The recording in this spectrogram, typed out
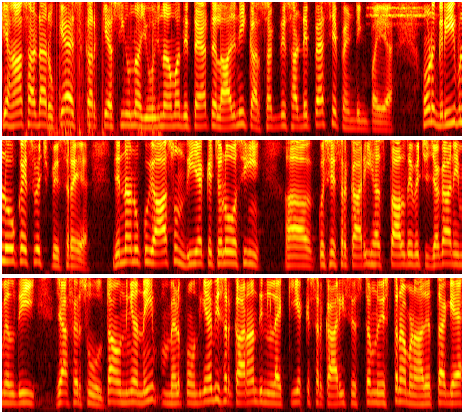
ਕਿ ਹਾਂ, ਸਾਡਾ ਰੁਕਿਆ, ਇਸ ਕਰਕੇ ਅਸੀਂ ਉਹਨਾਂ ਯੋਜਨਾਵਾਂ ਦੇ ਤਹਿਤ ਇਲਾਜ ਨਹੀਂ ਕਰ ਸਕਦੇ, ਸਾਡੇ ਪੈਸੇ ਪੈਂਡਿੰਗ ਪਏ ਆ। ਹੁਣ ਗਰੀਬ ਲੋਕ ਇਸ ਵਿੱਚ ਪਿਸ ਰਹੇ ਆ, ਜਿਨ੍ਹਾਂ ਨੂੰ ਕੋਈ ਆਸ ਹੁੰਦੀ ਹੈ ਕਿ ਚਲੋ ਅਸੀਂ ਕਿਸੇ ਸਰਕਾਰੀ ਹਸਪਤਾਲ ਦੇ ਵਿੱਚ ਜਗ੍ਹਾ ਨਹੀਂ ਮਿਲਦੀ ਜਾਂ ਫਿਰ ਸਹੂਲਤਾਂ ਉਨੀਆਂ ਨਹੀਂ ਮਿਲ ਪਾਉਂਦੀਆਂ ਵੀ ਸਰਕਾਰਾਂ ਦੀ ਨਲਾਇਕੀ ਹੈ ਕਿ ਸਰਕਾਰੀ ਸਿਸਟਮ ਨੂੰ ਇਸ ਤਰ੍ਹਾਂ ਬਣਾ ਦਿੱਤਾ ਗਿਆ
